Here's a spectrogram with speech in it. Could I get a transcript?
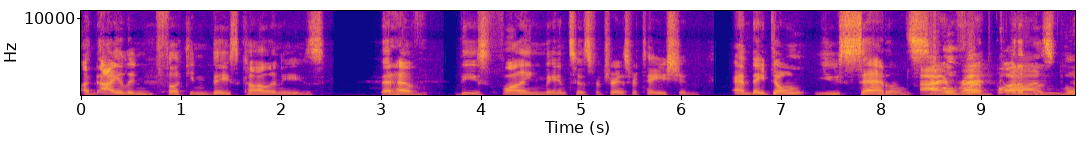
an island fucking base colonies that have these flying mantas for transportation and they don't use saddles I over a bottomless void.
